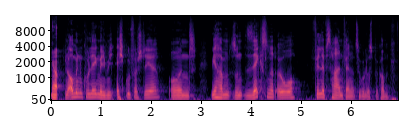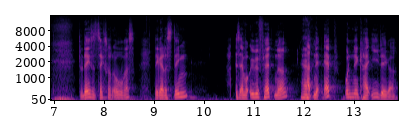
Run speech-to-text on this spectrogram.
Ja. Ich bin auch mit einem Kollegen, mit dem ich mich echt gut verstehe. Und wir haben so einen 600 Euro Philips Haarentferner zugelost bekommen. Du denkst jetzt 600 Euro, was? Digga, das Ding ist einfach übel fett, ne? Ja. Hat eine App und eine KI, Digga.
